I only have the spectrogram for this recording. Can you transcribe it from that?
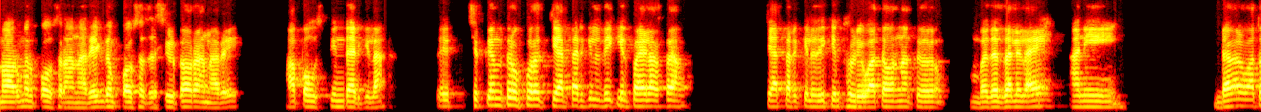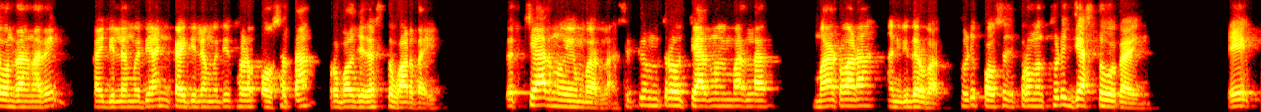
नॉर्मल पाऊस राहणार आहे. एकदम पावसाचा शिडकाव राहणार आहे. हा पाऊस तीन तारखेला. तर मित्र परत चार तारखेला देखील पाहिला असता चार तारखेला देखील थोडे वातावरणात बदल झालेला आहे आणि ढगाळ वातावरण राहणार आहे. काही जिल्ह्यांमध्ये आणि काही जिल्ह्यांमध्ये थोडा पावसाचा प्रभाव जास्त वाढत आहे. तर चार नोव्हेंबरला शेतकरी मित्र चार नोव्हेंबरला मराठवाडा आणि विदर्भात थोडी पावसाचे प्रमाण थोडे जास्त होत आहे. एक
